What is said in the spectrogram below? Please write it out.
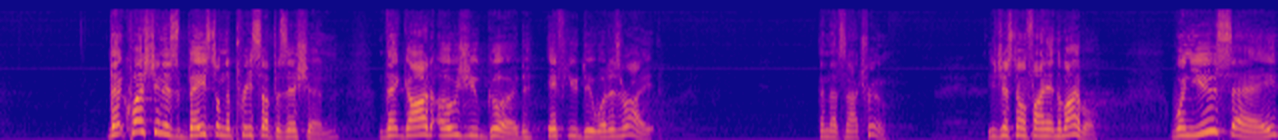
that question is based on the presupposition that God owes you good if you do what is right. And that's not true. You just don't find it in the Bible. When you say,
